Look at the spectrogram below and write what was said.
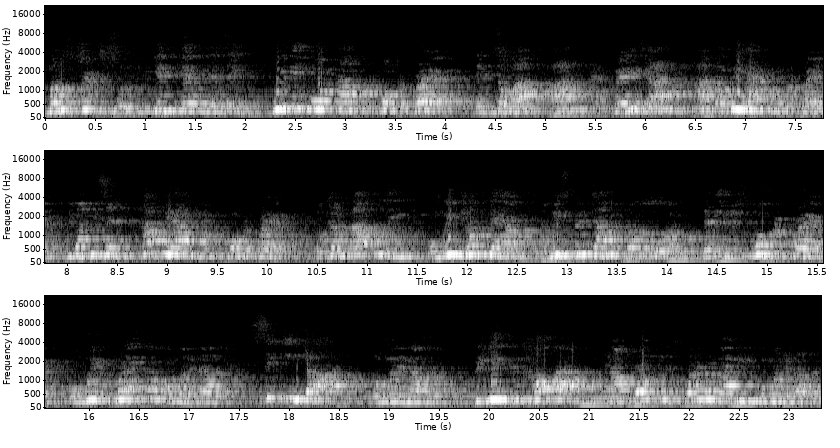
most churches will get together and they say, we need more time for corporate prayer. And so I, I, I praise you, I, I know we have corporate prayer. You might be saying, how do we have corporate prayer? Because I believe when we come down and we spend time in front of the Lord, that in this corporate prayer, where we're praying over one another, seeking God for one another, beginning to call out in our brokenness, whatever it might be for one another,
